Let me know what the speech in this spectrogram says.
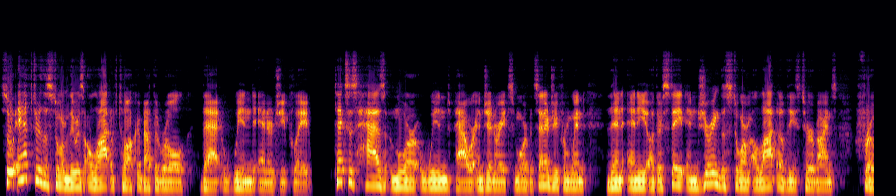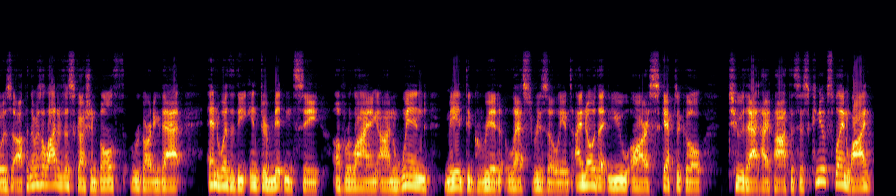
So after the storm, there was a lot of talk about the role that wind energy played. Texas has more wind power and generates more of its energy from wind than any other state. And during the storm, a lot of these turbines froze up. And there was a lot of discussion both regarding that and whether the intermittency of relying on wind made the grid less resilient. I know that you are skeptical to that hypothesis. Can you explain why?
